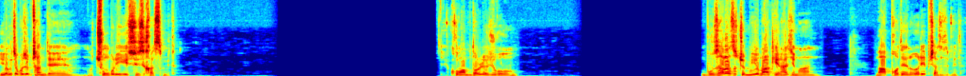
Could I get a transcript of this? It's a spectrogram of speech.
0.5점 차인데 뭐 충분히 이길 수 있을 것 같습니다. 공 한번 돌려주고 무사라서 좀 위험하긴 하지만 마포대는 어렵지 않습니다.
